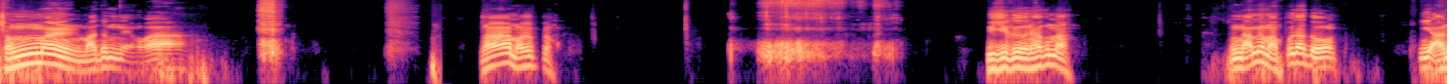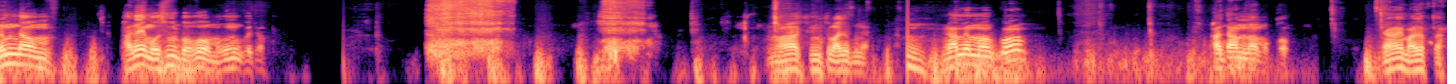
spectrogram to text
정말 맛없네요. 와. 아, 맛없다. 미지근하구만. 라면 맛보다도 이 아름다운 바다의 모습을 보고 먹는 거죠. 아, 진짜 맛없네. 음, 라면 먹고, 바다 하나 먹고. 아, 맛없다.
